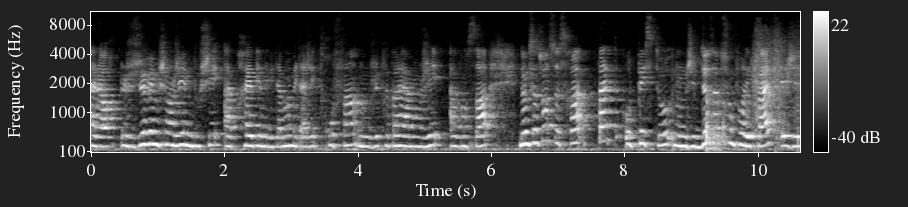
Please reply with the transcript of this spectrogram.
Alors je vais me changer et me doucher après bien évidemment mais là j'ai trop faim donc je vais préparer à manger avant ça. Donc ce soir ce sera pâtes au pesto. Donc j'ai deux options pour les pâtes. J'ai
